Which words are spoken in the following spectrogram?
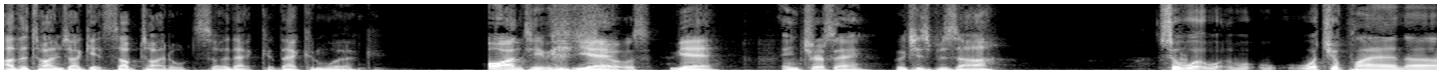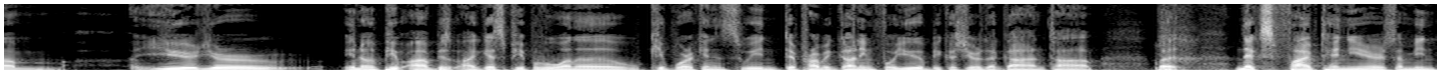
other times I get subtitled, so that that can work. Oh, on TV Yeah. shows. Yeah, Interesting. which is bizarre. So what, what what's your plan? Um, you're you're you know people. I guess people who want to keep working in Sweden, they're probably gunning for you because you're the guy on top. But next five ten years, I mean,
